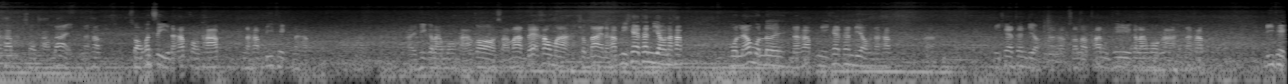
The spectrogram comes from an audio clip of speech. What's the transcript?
นะครับสอบถามได้นะครับ2004นะครับของทาร์ปนะครับดีเทคนะครับใครที่กำลังมองหาก็สามารถแวะเข้ามาชมได้นะครับ มีแค่ท่านเดียวนะครับ หมดแล้วหมดเลยนะครับ มีแค่ท่านเดียวนะครับมีแค่ท่านเดียวนะครับสำหรับท่านที่กำลังมองหานะครับดีเทค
